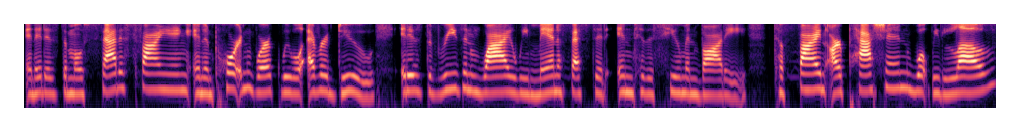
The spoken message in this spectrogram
and it is the most satisfying and important work we will ever do. It is the reason why we manifested into this human body to find our passion, what we love,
